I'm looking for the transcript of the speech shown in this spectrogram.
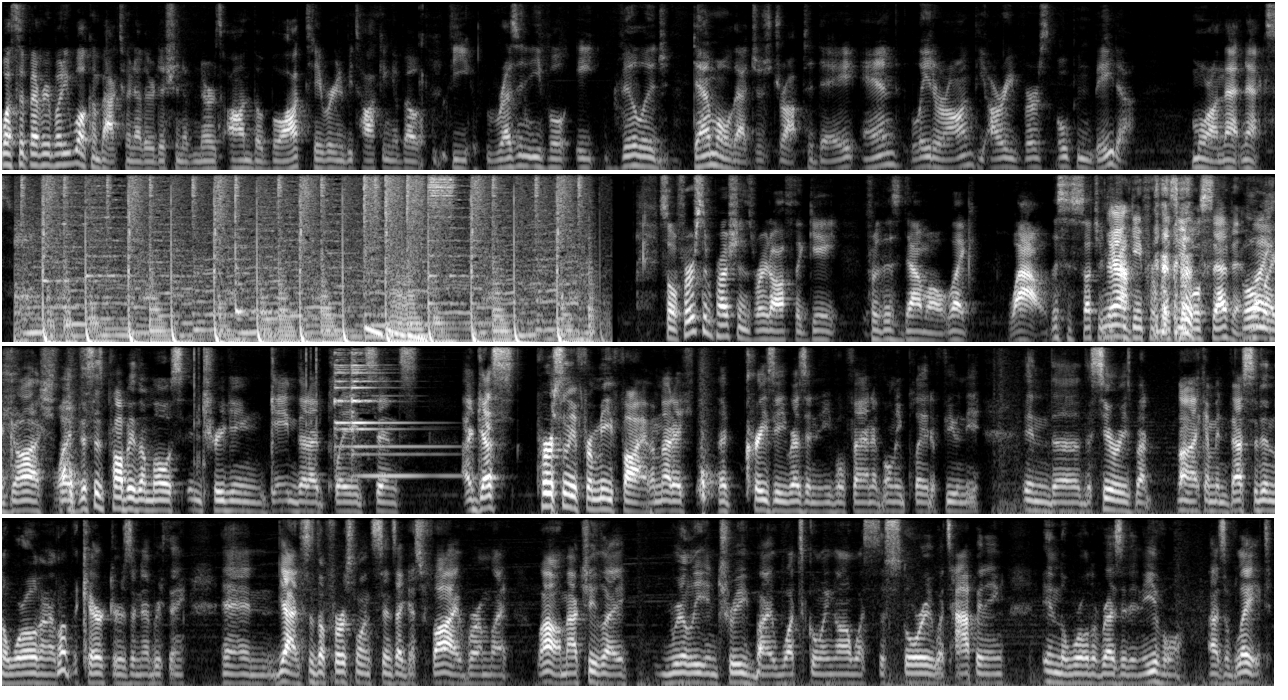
What's up, everybody? Welcome back to another edition of Nerds on the Block. Today, we're going to be talking about the Resident Evil 8 Village demo that just dropped today, and later on, the RE-Verse open beta. More on that next. So, first impressions right off the gate for this demo, like, wow, this is such a different Yeah. game from Resident Evil 7. Oh Like, my gosh! what? Like this is probably the most intriguing game that I've played since, I guess personally for me five. I'm not a, a crazy Resident Evil fan. I've only played a few in the in the the series, but like I'm invested in the world and I love the characters and everything. And yeah, this is the first one since I guess five where I'm like, wow, I'm actually like really intrigued by what's going on, what's the story, what's happening in the world of Resident Evil as of late.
